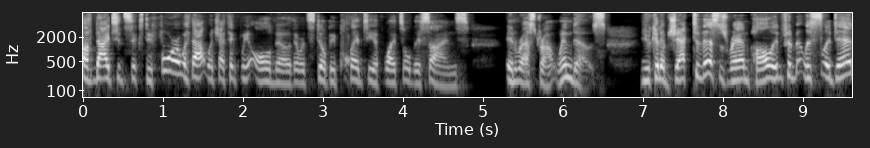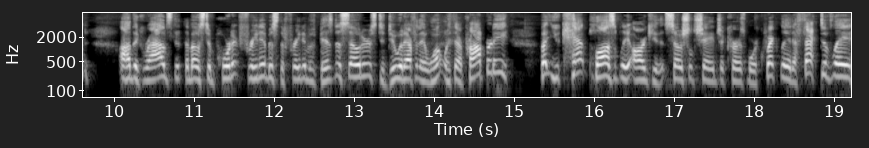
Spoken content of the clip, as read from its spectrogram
of 1964, without which I think we all know there would still be plenty of whites only signs in restaurant windows. You can object to this, as Rand Paul infamously did, on the grounds that the most important freedom is the freedom of business owners to do whatever they want with their property. But you can't plausibly argue that social change occurs more quickly and effectively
